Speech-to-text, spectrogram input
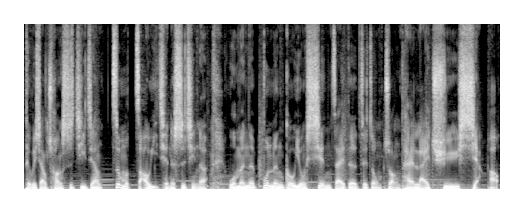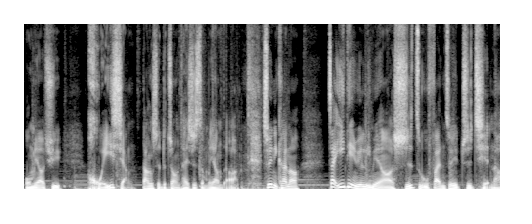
特别像创世纪这样这么早以前的事情呢，我们呢不能够用现在的这种状态来去想啊，我们要去回想当时的状态是怎么样的啊。所以你看呢，在伊甸园里面啊，始祖犯罪之前啊，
